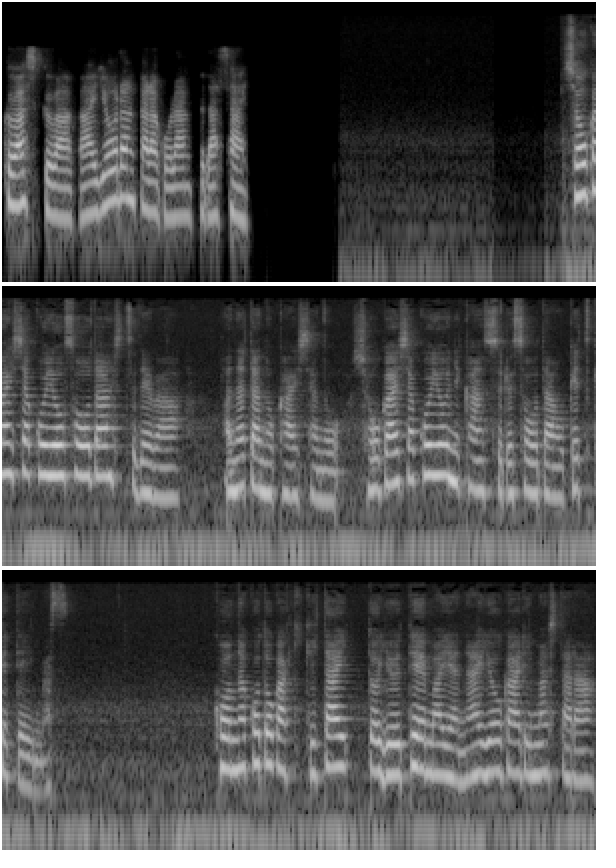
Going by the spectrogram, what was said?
詳しくは概要欄からご覧ください。障害者雇用相談室ではあなたの会社の障害者雇用に関する相談を受け付けています。こんなことが聞きたいというテーマや内容がありましたら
